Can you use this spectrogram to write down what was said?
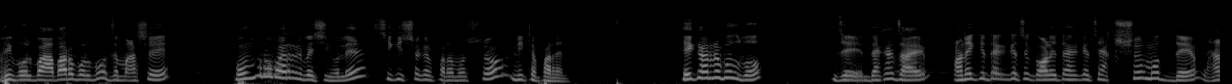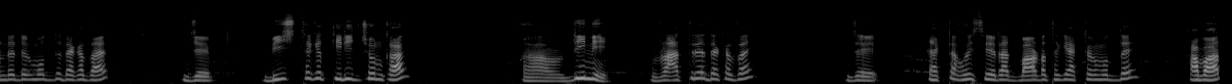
আমি বলব, আবারও বলব যে মাসে পনেরো বারের বেশি হলে চিকিৎসকের পরামর্শ নিতে পারেন। এই কারণে বলব যে দেখা যায়, অনেকে দেখা গেছে গড়ে দেখা গেছে একশোর মধ্যে, হান্ড্রেডের মধ্যে দেখা যায় যে বিশ থেকে তিরিশ জনকার দিনে, রাত্রে দেখা যায় যে একটা হয়েছে রাত বারোটা থেকে একটার মধ্যে, আবার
